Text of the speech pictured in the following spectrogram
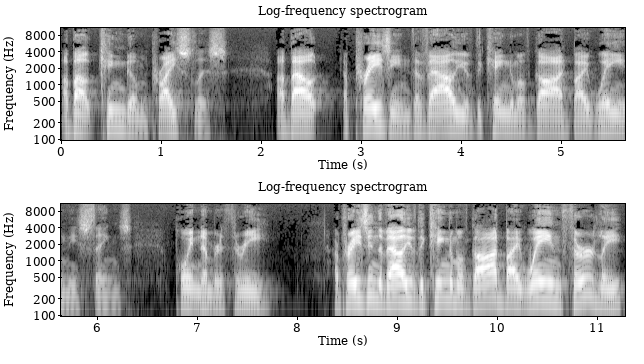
about kingdom priceless, about appraising the value of the kingdom of God by weighing these things. Point number three appraising the value of the kingdom of God by weighing, thirdly,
